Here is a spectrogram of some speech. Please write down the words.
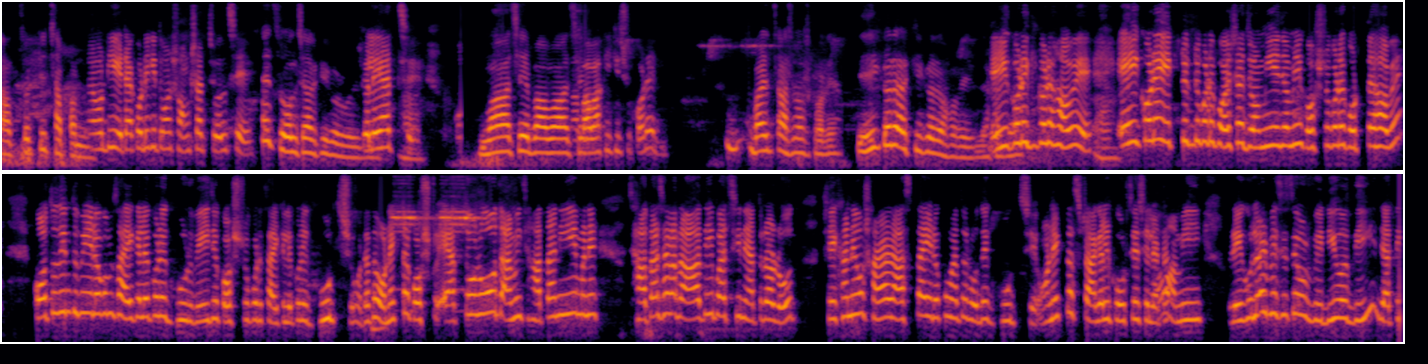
সাতষট্টি ছাপ্পান্ন। মোটামুটি এটা করে কি তোমার সংসার চলছে? এই চলছে আর কি করব। চলে যাচ্ছে? হ্যাঁ। মা আছে বাবা আছে। বাবা কি কিছু করেন? বাড়িতে চাষবাস করে। এই করে আর কি করে হবে এই করে কি করে হবে। এই করে একটু একটু করে পয়সা জমিয়ে জমিয়ে কষ্ট করে করতে হবে। কতদিন তুমি এরকম সাইকেলে করে ঘুরবে? এই যে কষ্ট করে সাইকেলে করে ঘুরছো ওটা তো অনেকটা কষ্ট। এত রোদ আমি ছাতা নিয়ে মানে ছাতা ছাড়া দাঁড়াতেই পারছি না এতটা রোদ। সেখানেও সারা রাস্তায় এরকম এত রোদে ঘুরছে। অনেকটা স্ট্রাগল করছে ছেলেটা। আমি রেগুলার বেসিসে ওর ভিডিও দিই যাতে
